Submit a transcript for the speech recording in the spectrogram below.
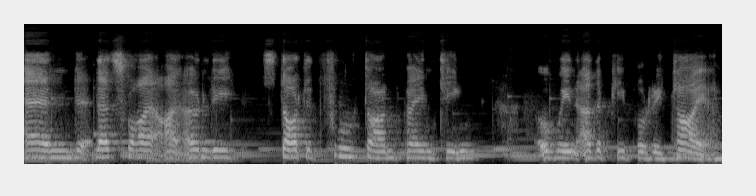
And that's why I only started full time painting when other people retire.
